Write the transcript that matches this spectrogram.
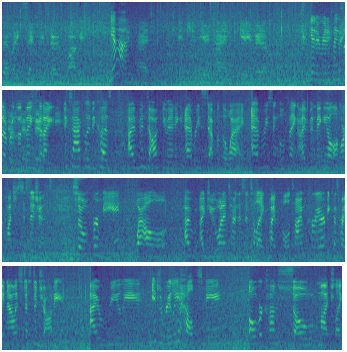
been like since you started vlogging, Yeah. you've had an easier time getting rid of getting rid of things that were the things that I need. exactly because I've been documenting every step of the way, every single thing. I've been making a lot more conscious decisions. So for me, while I, I do want to turn this into like my full-time career because right now it's just a jobby, I really it's really helped me overcome so much like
